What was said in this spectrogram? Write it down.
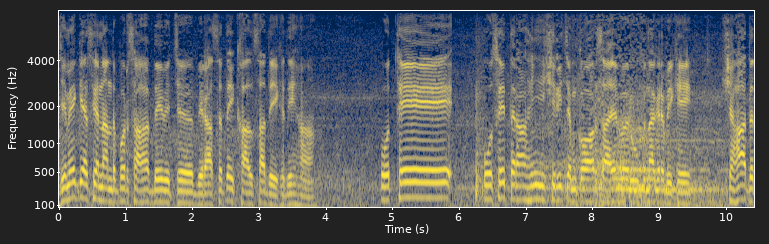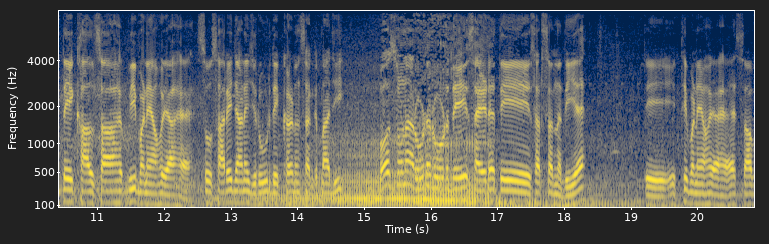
ਜਿਵੇਂ ਕਿ ਅਸੀਂ ਆਨੰਦਪੁਰ ਸਾਹਿਬ ਦੇ ਵਿੱਚ ਵਿਰਾਸਤ-ਏ-ਖਾਲਸਾ ਦੇਖਦੇ ਹਾਂ ਉੱਥੇ ਉਸੇ ਤਰ੍ਹਾਂ ਹੀ ਸ੍ਰੀ ਚਮਕੌਰ ਸਾਹਿਬ ਰੂਪਨਗਰ ਵਿਖੇ ਸ਼ਹਾਦਤ ਏ ਖਾਲਸਾ ਵੀ ਬਣਿਆ ਹੋਇਆ ਹੈ। ਸੋ ਸਾਰੇ ਜਾਣੇ ਜਰੂਰ ਦੇਖਣ ਸੰਗਤਾਂ ਜੀ। ਬਹੁਤ ਸੋਹਣਾ ਰੋਡ ਰੋਡ ਦੇ ਸਾਈਡ ਤੇ ਸਰਸਾ ਨਦੀ ਹੈ। ਤੇ ਇੱਥੇ ਬਣਿਆ ਹੋਇਆ ਹੈ। ਸਭ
